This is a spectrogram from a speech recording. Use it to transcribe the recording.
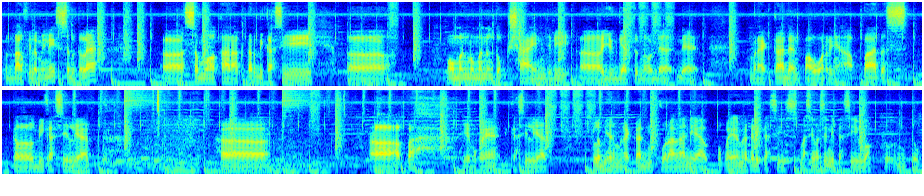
tentang film ini sebetulnya uh, semua karakter dikasih uh, momen-momen untuk shine. Jadi uh, you get to know the, the mereka dan powernya apa terus kalau dikasih lihat uh, uh, apa ya pokoknya dikasih lihat kelebihan mereka dan kekurangan ya pokoknya mereka dikasih masing-masing dikasih waktu untuk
